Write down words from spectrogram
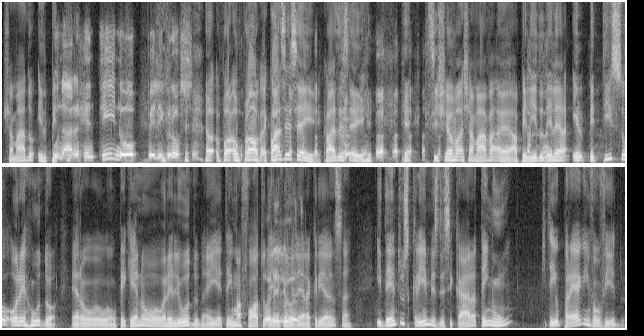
chamado El Petit... Um argentino peligroso. o, próprio, é quase esse aí, é quase esse aí. que se chama, chamava, é, apelido dele era El Petiço Orejudo, era o, o, pequeno orelhudo, né? E tem uma foto orelhudo. dele quando ele era criança, e dentre os crimes desse cara, tem um que tem o prego envolvido.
